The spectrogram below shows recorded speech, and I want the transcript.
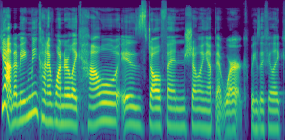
Yeah, that made me kind of wonder like how is Dolphin showing up at work because I feel like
